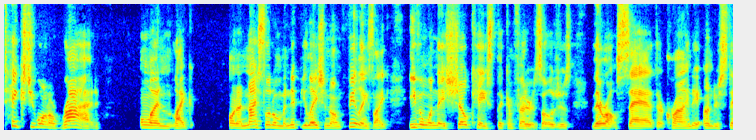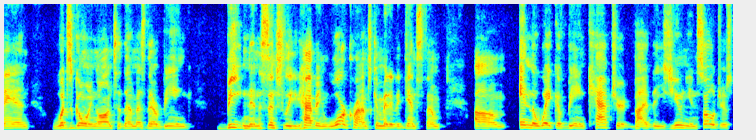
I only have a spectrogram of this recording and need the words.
takes you on a ride on like on a nice little manipulation on feelings. Like even when they showcase the confederate soldiers they're all sad they're crying they understand what's going on to them as they're being beaten and essentially having war crimes committed against them um, in the wake of being captured by these Union soldiers,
